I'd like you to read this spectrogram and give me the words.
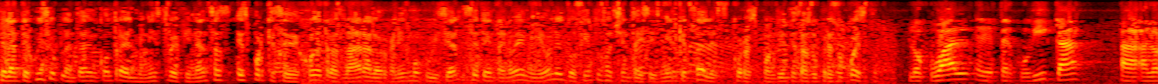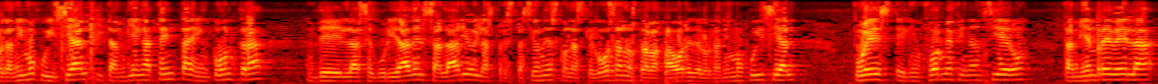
El antejuicio planteado en contra del ministro de Finanzas es porque se dejó de trasladar al organismo judicial 79.286.000 quetzales correspondientes a su presupuesto. Lo cual eh, perjudica al organismo judicial y también atenta en contra de la seguridad del salario y las prestaciones con las que gozan los trabajadores del organismo judicial, pues el informe financiero también revela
